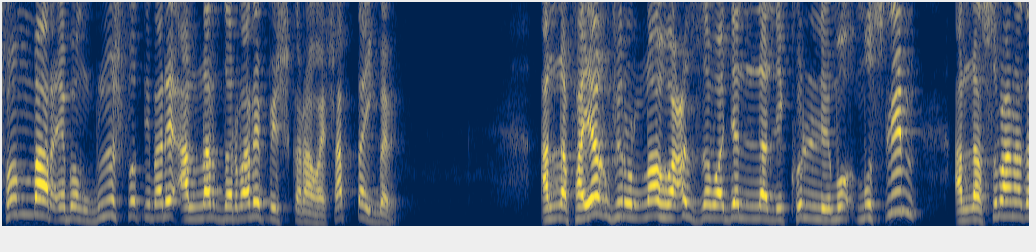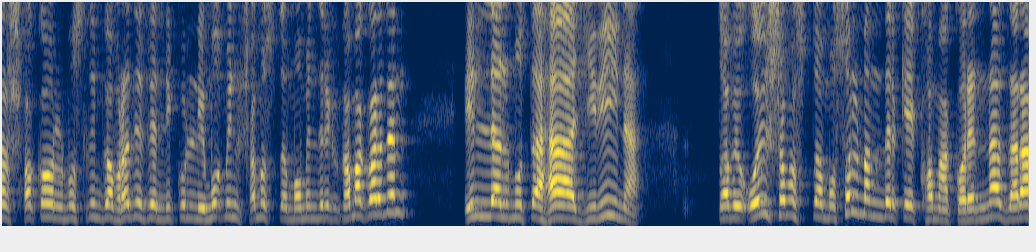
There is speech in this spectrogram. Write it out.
সোমবার এবং বৃহস্পতিবারে আল্লাহর দরবারে পেশ করা হয় সাপ্তাহিকভাবে। আল্লাহ ফায়াক ফিরুল্লাহ আজ্লা লিকুল্লি মুসলিম। আল্লাহ সুবাহর সকল মুসলিম অপরাধ দিয়েছে লিকুল্লি মমিন, সমস্ত মমিনদেরকে ক্ষমা করে দেন। ইল্লাল মুতাহাজিরিনা। তবে ওই সমস্ত মুসলমানদেরকে ক্ষমা করেন না, যারা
